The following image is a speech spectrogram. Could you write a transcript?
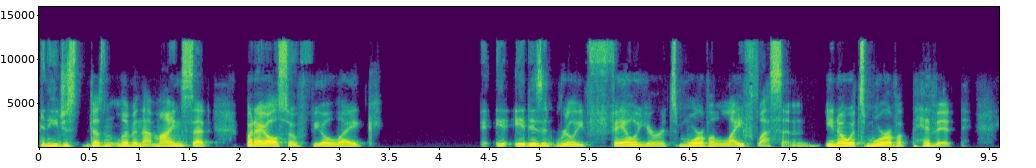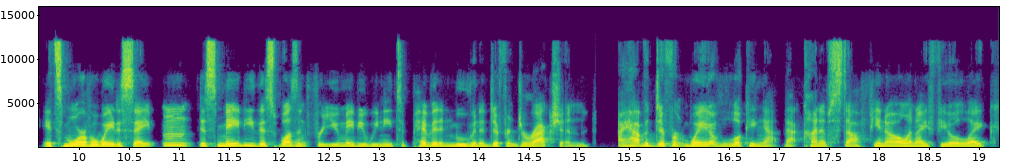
And he just doesn't live in that mindset. But I also feel like it, it isn't really failure it's more of a life lesson you know it's more of a pivot it's more of a way to say mm, this maybe this wasn't for you maybe we need to pivot and move in a different direction i have a different way of looking at that kind of stuff you know and i feel like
